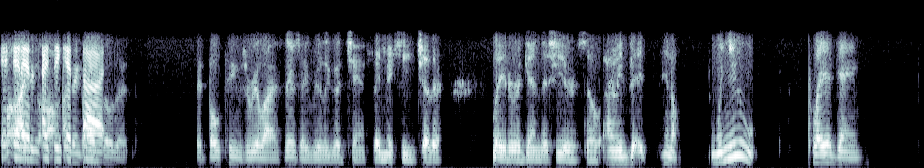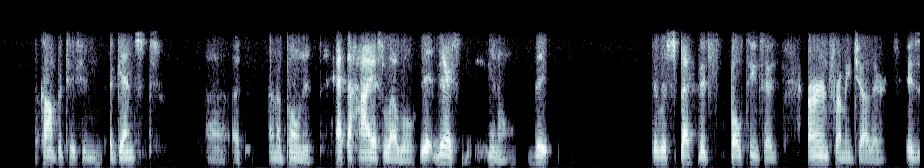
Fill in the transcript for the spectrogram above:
it, Well, and I it, think, I think I it think uh also that that both teams realize there's a really good chance they may see each other later again this year. So I mean, th- you know, when you play a game, a competition against uh, a, an opponent at the highest level, there's you know the the respect that both teams have earned from each other is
